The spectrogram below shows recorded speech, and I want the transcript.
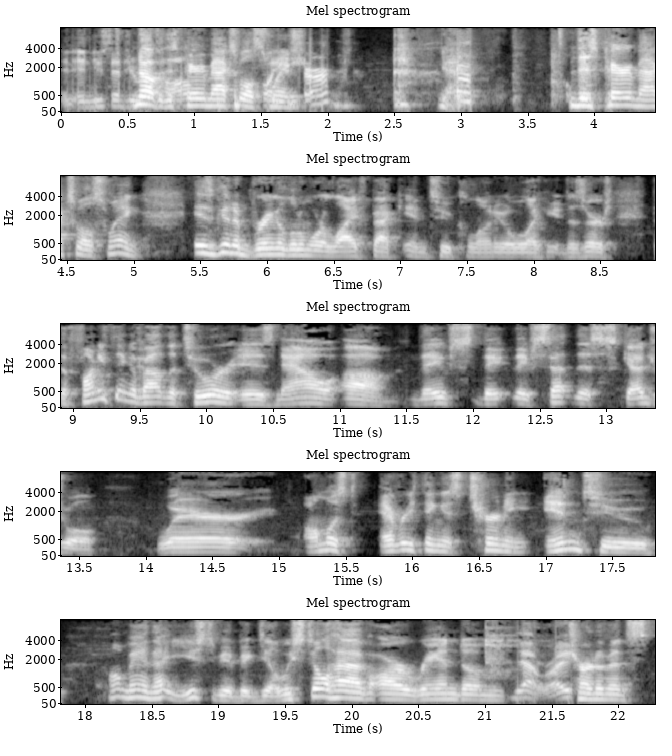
And, and you said you No, were but this? Perry Maxwell swing. sure? yeah. this Perry Maxwell swing is going to bring a little more life back into Colonial like it deserves. The funny thing about the tour is now um, they've they, they've set this schedule where almost everything is turning into oh man that used to be a big deal. We still have our random yeah right tournaments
